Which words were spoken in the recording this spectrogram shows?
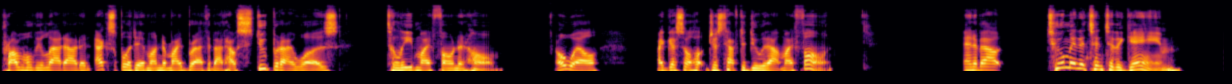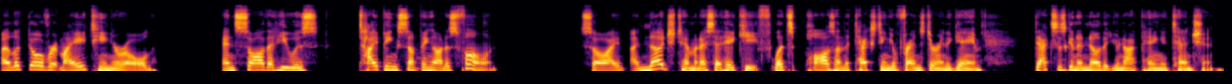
probably let out an expletive under my breath about how stupid I was to leave my phone at home. Oh well, I guess I'll just have to do without my phone. And about two minutes into the game, I looked over at my 18 year old and saw that he was typing something on his phone. So I, I nudged him and I said, Hey, Keith, let's pause on the texting your friends during the game. Dex is going to know that you're not paying attention.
